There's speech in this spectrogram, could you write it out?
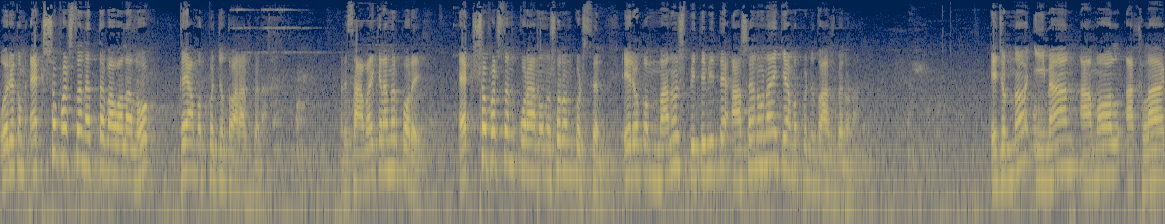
ওই রকম একশো পার্সেন্ট এত্তেবাওয়ালা লোক কেয়ামত পর্যন্ত আর আসবে না। মানে সাহাবাই কেরামের পরে একশো পার্সেন্ট কোরআন অনুসরণ করছেন, এরকম মানুষ পৃথিবীতে আসেনও নাই, কেয়ামত পর্যন্ত আসবেনও না। এজন্য ইমান আমল, আখলাক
